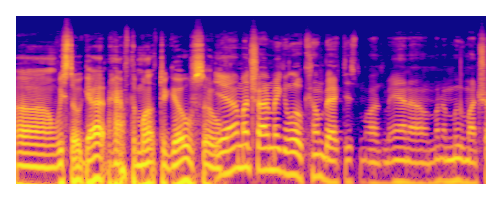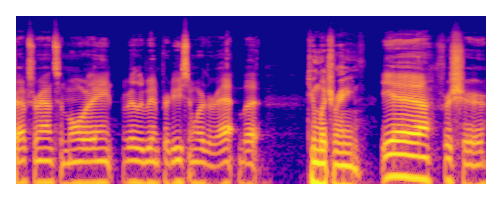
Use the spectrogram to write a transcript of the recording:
Uh, we still got half the month to go, so yeah, I'm gonna try to make a little comeback this month, man. Uh, I'm gonna move my traps around some more. They ain't really been producing where they're at, but too much rain. Yeah, for sure.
